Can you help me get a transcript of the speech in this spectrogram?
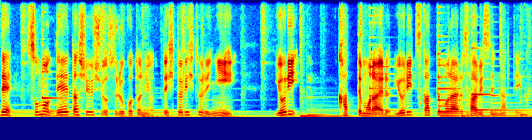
でそのデータ収集をすることによって一人一人により買ってもらえる、より使ってもらえるサービスになっていく。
